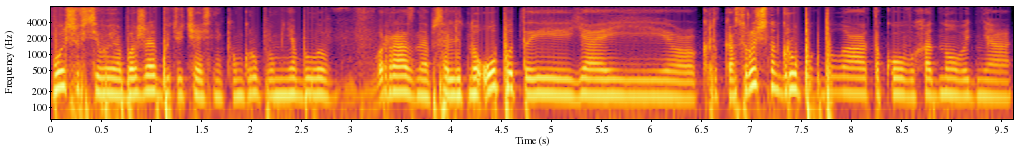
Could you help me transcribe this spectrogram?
больше всего я обожаю быть участником группы. У меня было разный абсолютно опыт, и я и в краткосрочных группах была такого выходного дня,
